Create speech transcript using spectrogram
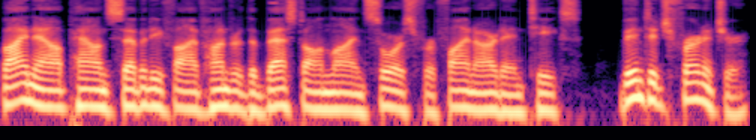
Buy now pound 7500 the best online source for fine art antiques, vintage furniture,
